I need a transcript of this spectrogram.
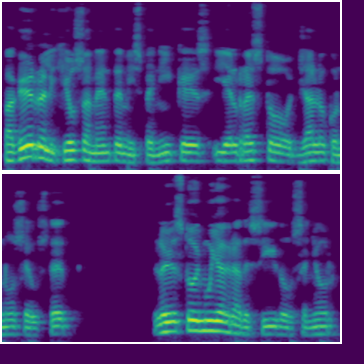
Pagué religiosamente mis peniques y el resto ya lo conoce usted. Le estoy muy agradecido, señor,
